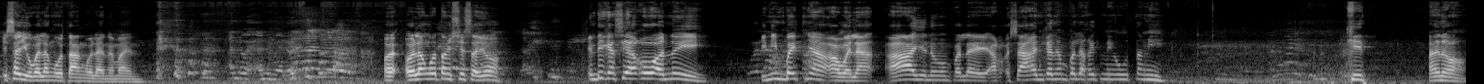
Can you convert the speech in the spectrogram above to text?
Isa sa'yo, walang utang, wala naman. Ano, ano meron? walang utang siya sa'yo. Hindi kasi ako, ano eh, in-invite niya, ah, wala. Ah, yun naman pala eh. Ako, sa akin ka lang pala, kit may utang eh. Kit, ano,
